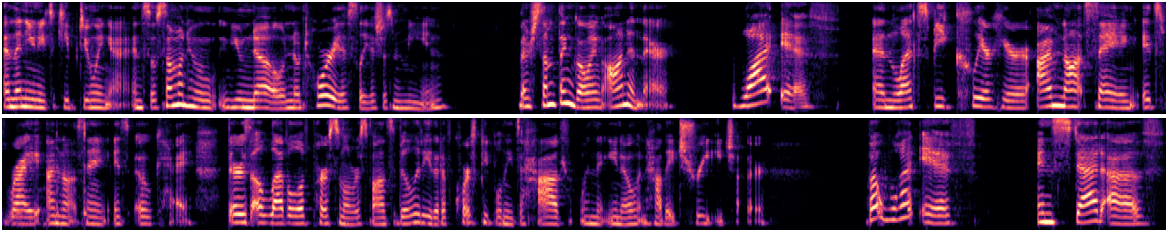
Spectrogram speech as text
and then you need to keep doing it. And so someone who you know notoriously is just mean, there's something going on in there. What if, and let's be clear here, I'm not saying it's right. I'm not saying it's okay. There's a level of personal responsibility that of course people need to have when they, you know, and how they treat each other. But what if instead of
